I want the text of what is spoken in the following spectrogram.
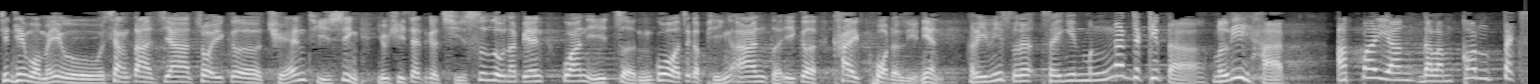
今天我没有向大家做一个全体性，尤其在这个启示录那边关于整个这个平安的一个概括的理念。 Hari ini saudara, saya ingin mengajak kita melihat apa yang dalam konteks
